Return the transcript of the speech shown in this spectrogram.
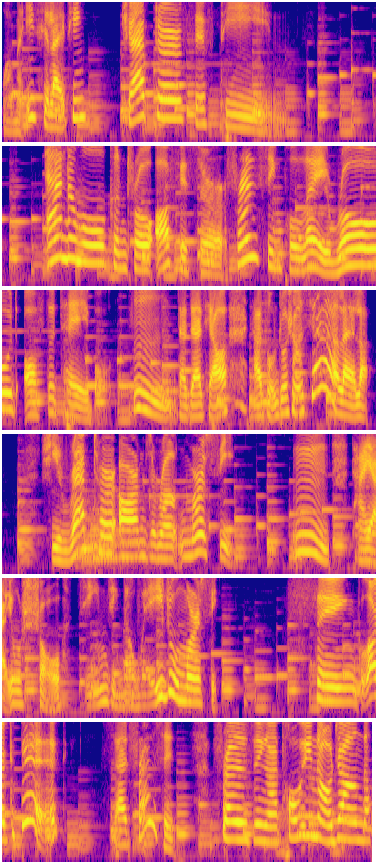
我们一起来听 Chapter 15 Animal Control Officer Francine Poulet rolled off the table. Hmm, 嗯，大家瞧，她从桌上下来了。She wrapped her arms around Mercy. Hmm, 嗯，她呀用手紧紧地围住 Mercy. Think like big, said Francine. Francine 啊，头晕脑胀的。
